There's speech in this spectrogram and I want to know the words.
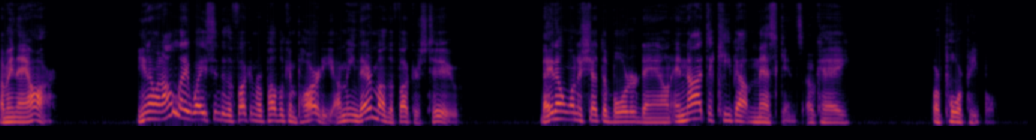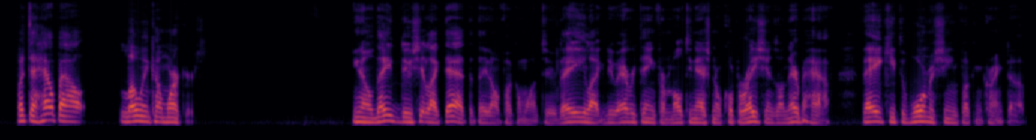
I mean, they are. You know, and I'll lay waste into the fucking Republican Party. I mean, they're motherfuckers too. They don't want to shut the border down and not to keep out Mexicans, okay? Or poor people, but to help out low income workers. You know, they do shit like that that they don't fucking want to. They like do everything for multinational corporations on their behalf. They keep the war machine fucking cranked up.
